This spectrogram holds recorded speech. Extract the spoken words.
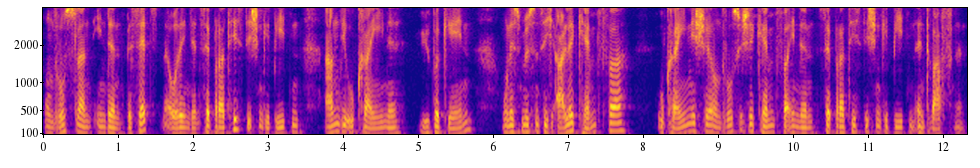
und Russland in den besetzten oder in den separatistischen Gebieten an die Ukraine übergehen. Und es müssen sich alle Kämpfer ukrainische und russische Kämpfer in den separatistischen Gebieten entwaffnen.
